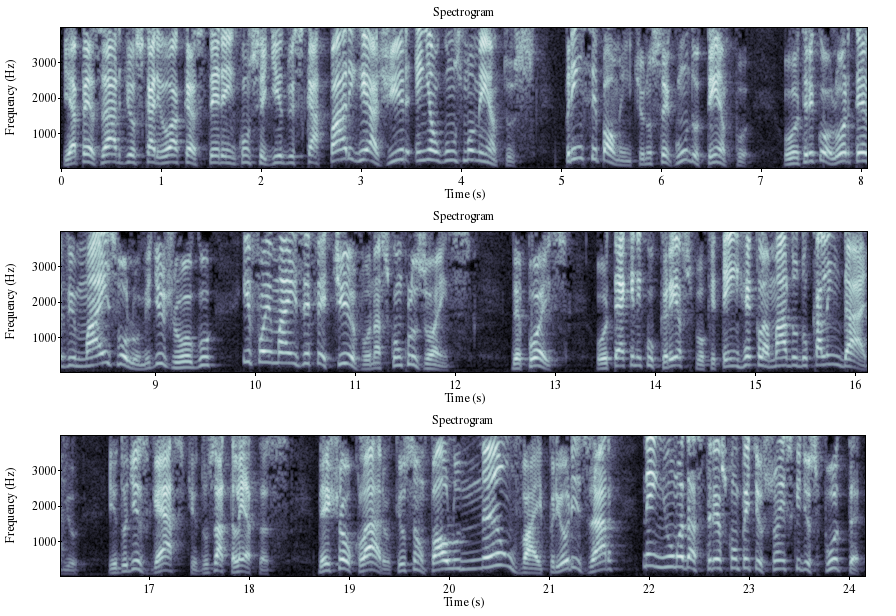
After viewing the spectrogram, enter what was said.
e apesar de os cariocas terem conseguido escapar e reagir em alguns momentos, principalmente no segundo tempo, o tricolor teve mais volume de jogo e foi mais efetivo nas conclusões. Depois, o técnico Crespo, que tem reclamado do calendário e do desgaste dos atletas, deixou claro que o São Paulo não vai priorizar nenhuma das três competições que disputa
